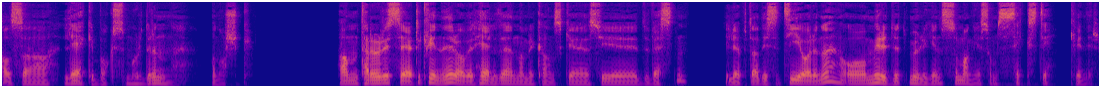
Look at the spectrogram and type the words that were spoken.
altså lekeboksmorderen på norsk. Han terroriserte kvinner over hele den amerikanske sydvesten i løpet av disse ti årene, og myrdet muligens så mange som 60 kvinner.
